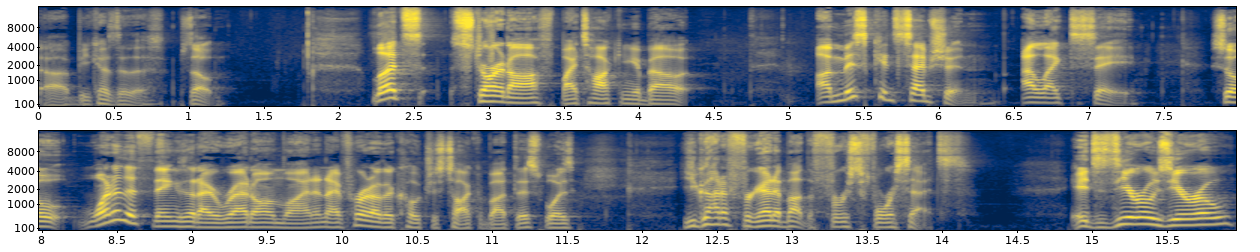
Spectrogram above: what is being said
uh, because of this. So, let's start off by talking about a misconception, I like to say. So, one of the things that I read online, and I've heard other coaches talk about this, was you got to forget about the first four sets. It's 0 0,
